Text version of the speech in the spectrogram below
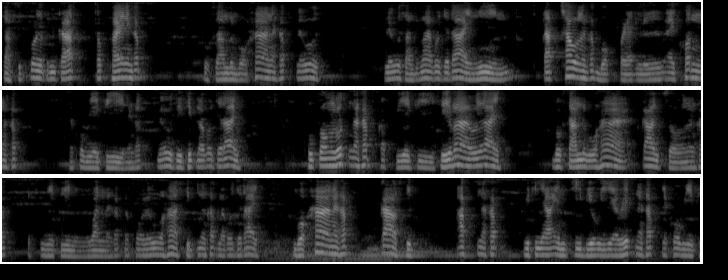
สามสิบก็จะเป็นการ์ดท็อปไพ่นะครับบวกสามถึงบวกห้านะครับเลเวลเลเวลสามสิบห้าก็จะได้นี่กัดเช่านะครับบวกแปดหรือไอคอนนะครับ แล้วก็ VIP นะครับเลเวลสี่สิบเราก็จะได้คูปองลดนะครับกับ VIP สี่ห้าเราจะได้บวกสามบวกห้าเก้าสิบสองนะครับ VIP หนึ่งวันนะครับแล้วก็เลเวลห้าสิบนะครับ เราก็จะได้บวกห้านะครับเก้าสิบอัพนะครับวิทยา MG BOE LX นะครับแล้วก็ VIP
